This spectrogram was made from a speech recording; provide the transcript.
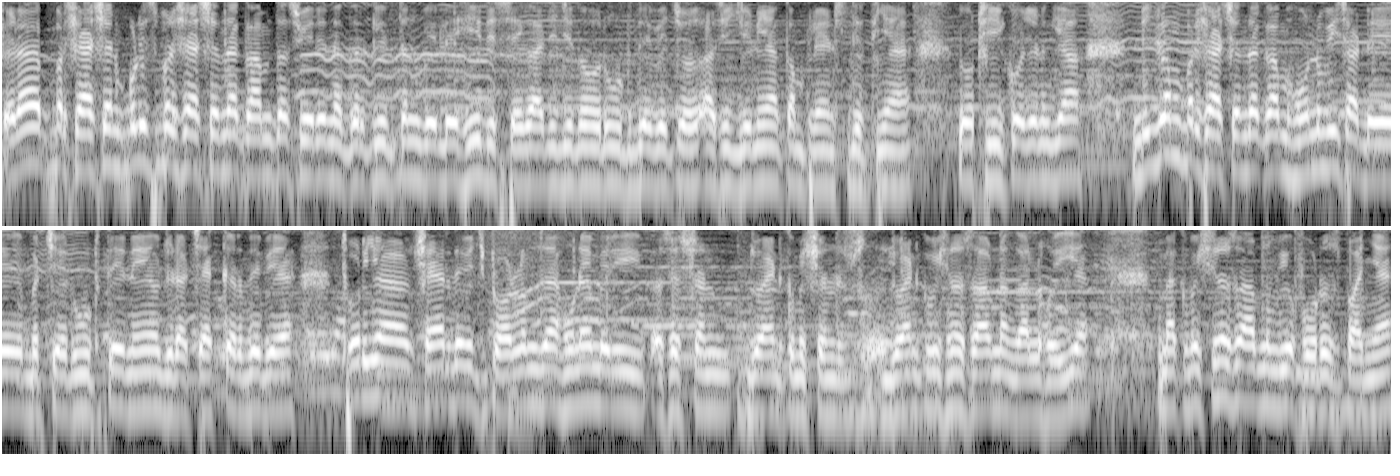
ਜਿਹੜਾ ਪ੍ਰਸ਼ਾਸਨ ਪੁਲਿਸ ਪ੍ਰਸ਼ਾਸਨ ਦਾ ਕੰਮ ਤਾਂ ਸਵੇਰੇ ਨਗਰ ਕੀਰਤਨ ਵੇਲੇ ਹੀ ਦਿਸੇਗਾ ਜੀ ਜਦੋਂ ਰੂਟ ਦੇ ਵਿੱਚ ਅਸੀਂ ਜਿਹੜੀਆਂ ਕੰਪਲੇਂਟਸ ਦਿੱਤੀਆਂ ਉਹ ਠੀਕ ਹੋ ਜਾਣਗੀਆਂ। ਨਿਗਮ ਪ੍ਰਸ਼ਾਸਨ ਦਾ ਕੰਮ ਹੁਣ ਵੀ ਸਾਡੇ ਬੱਚੇ ਰੂਟ ਤੇ ਨੇ ਉਹ ਜਿਹੜਾ ਚੈੱਕ ਕਰਦੇ ਪਏ ਆ। ਥੋੜੀਆਂ ਸ਼ਹਿਰ ਦੇ ਵਿੱਚ ਪ੍ਰੋਬਲਮਸ ਹੈ ਹੁਣੇ ਮੇਰੀ assistant joint commissioner joint commissioner ਸਾਹਿਬ ਨਾਲ ਗੱਲ ਹੋਈ ਹੈ ਮੈਂ ਕਮਿਸ਼ਨਰ ਸਾਹਿਬ ਨੂੰ ਵੀ ਉਹ ਫੋਟੋਜ਼ ਪਾਈਆਂ।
